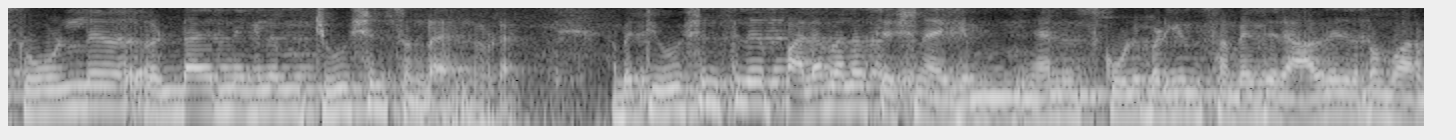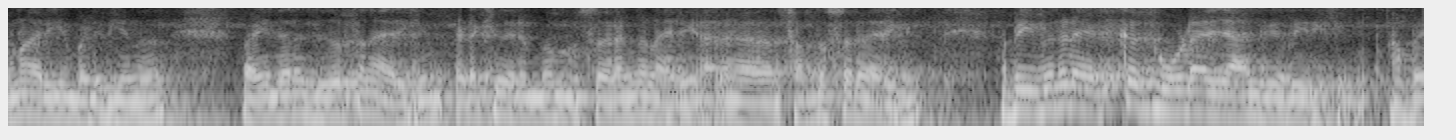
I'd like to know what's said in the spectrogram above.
സ്കൂളിൽ ഉണ്ടായിരുന്നെങ്കിലും ട്യൂഷൻസ് ഉണ്ടായിരുന്നു ഇവിടെ. അപ്പോൾ ട്യൂഷൻസിൽ പല പല സെഷനായിരിക്കും. ഞാൻ സ്കൂളിൽ പഠിക്കുന്ന സമയത്ത് രാവിലെ ചിലപ്പം വർണമായിരിക്കും പഠിപ്പിക്കുന്നത്. വൈകുന്നേരം കീർത്തനമായിരിക്കും ഇടയ്ക്ക് വരുമ്പം സ്വരങ്ങളായിരിക്കും ശബ്ദസ്വരമായിരിക്കും. അപ്പോൾ ഇവരുടെയൊക്കെ കൂടെ ഞാൻ കയറിയിരിക്കും. അപ്പോൾ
